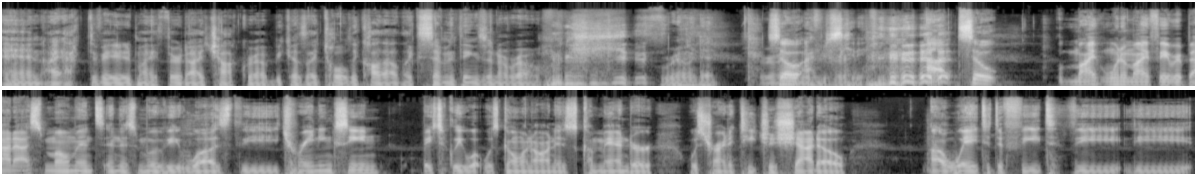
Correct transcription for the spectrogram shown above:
and i activated my third eye chakra because i totally called out like seven things in a row Ruined it. Ruined So I'm just kidding. uh, so my one of my favorite badass moments in this movie was the training scene. Basically, what was going on is Commander was trying to teach his shadow a way to defeat the the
